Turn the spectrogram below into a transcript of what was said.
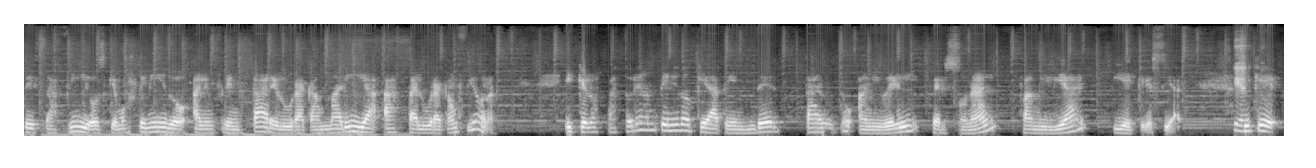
desafíos que hemos tenido al enfrentar el huracán María hasta el huracán Fiona, y que los pastores han tenido que atender tanto a nivel personal, familiar y eclesial. Así que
